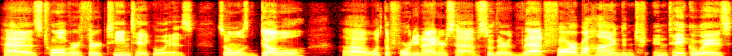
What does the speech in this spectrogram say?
has 12 or 13 takeaways. It's almost double uh, what the 49ers have. So they're that far behind in, in takeaways.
